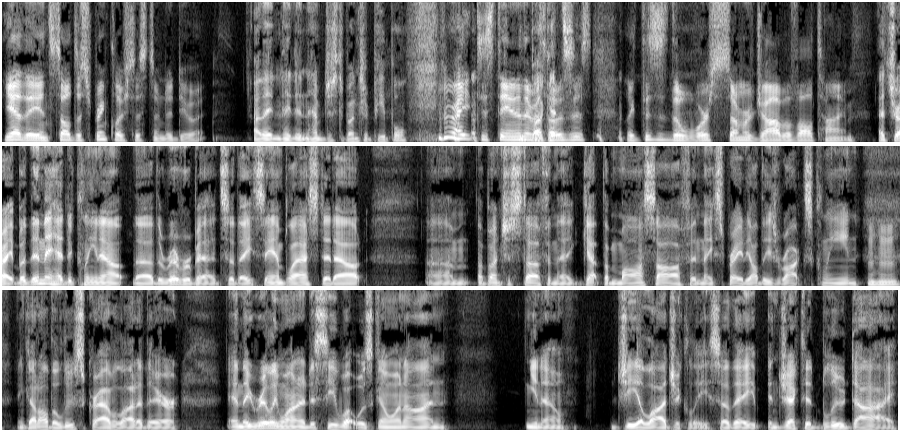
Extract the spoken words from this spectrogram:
Yeah, they installed a sprinkler system to do it. Oh, they they didn't have just a bunch of people. right, just standing there with buckets. hoses. Like this is the worst summer job of all time. That's right. But then they had to clean out uh, the riverbed, so they sandblasted out um, a bunch of stuff, and they got the moss off, and they sprayed all these rocks clean, and got all the loose gravel out of there. And they really wanted to see what was going on, you know, geologically. So they injected blue dye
